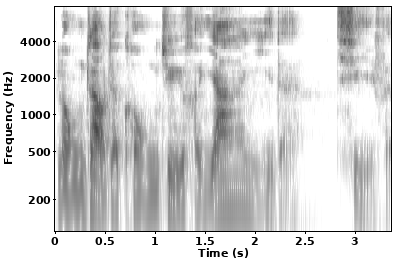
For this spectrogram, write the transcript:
笼罩着恐惧和压抑的气氛。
